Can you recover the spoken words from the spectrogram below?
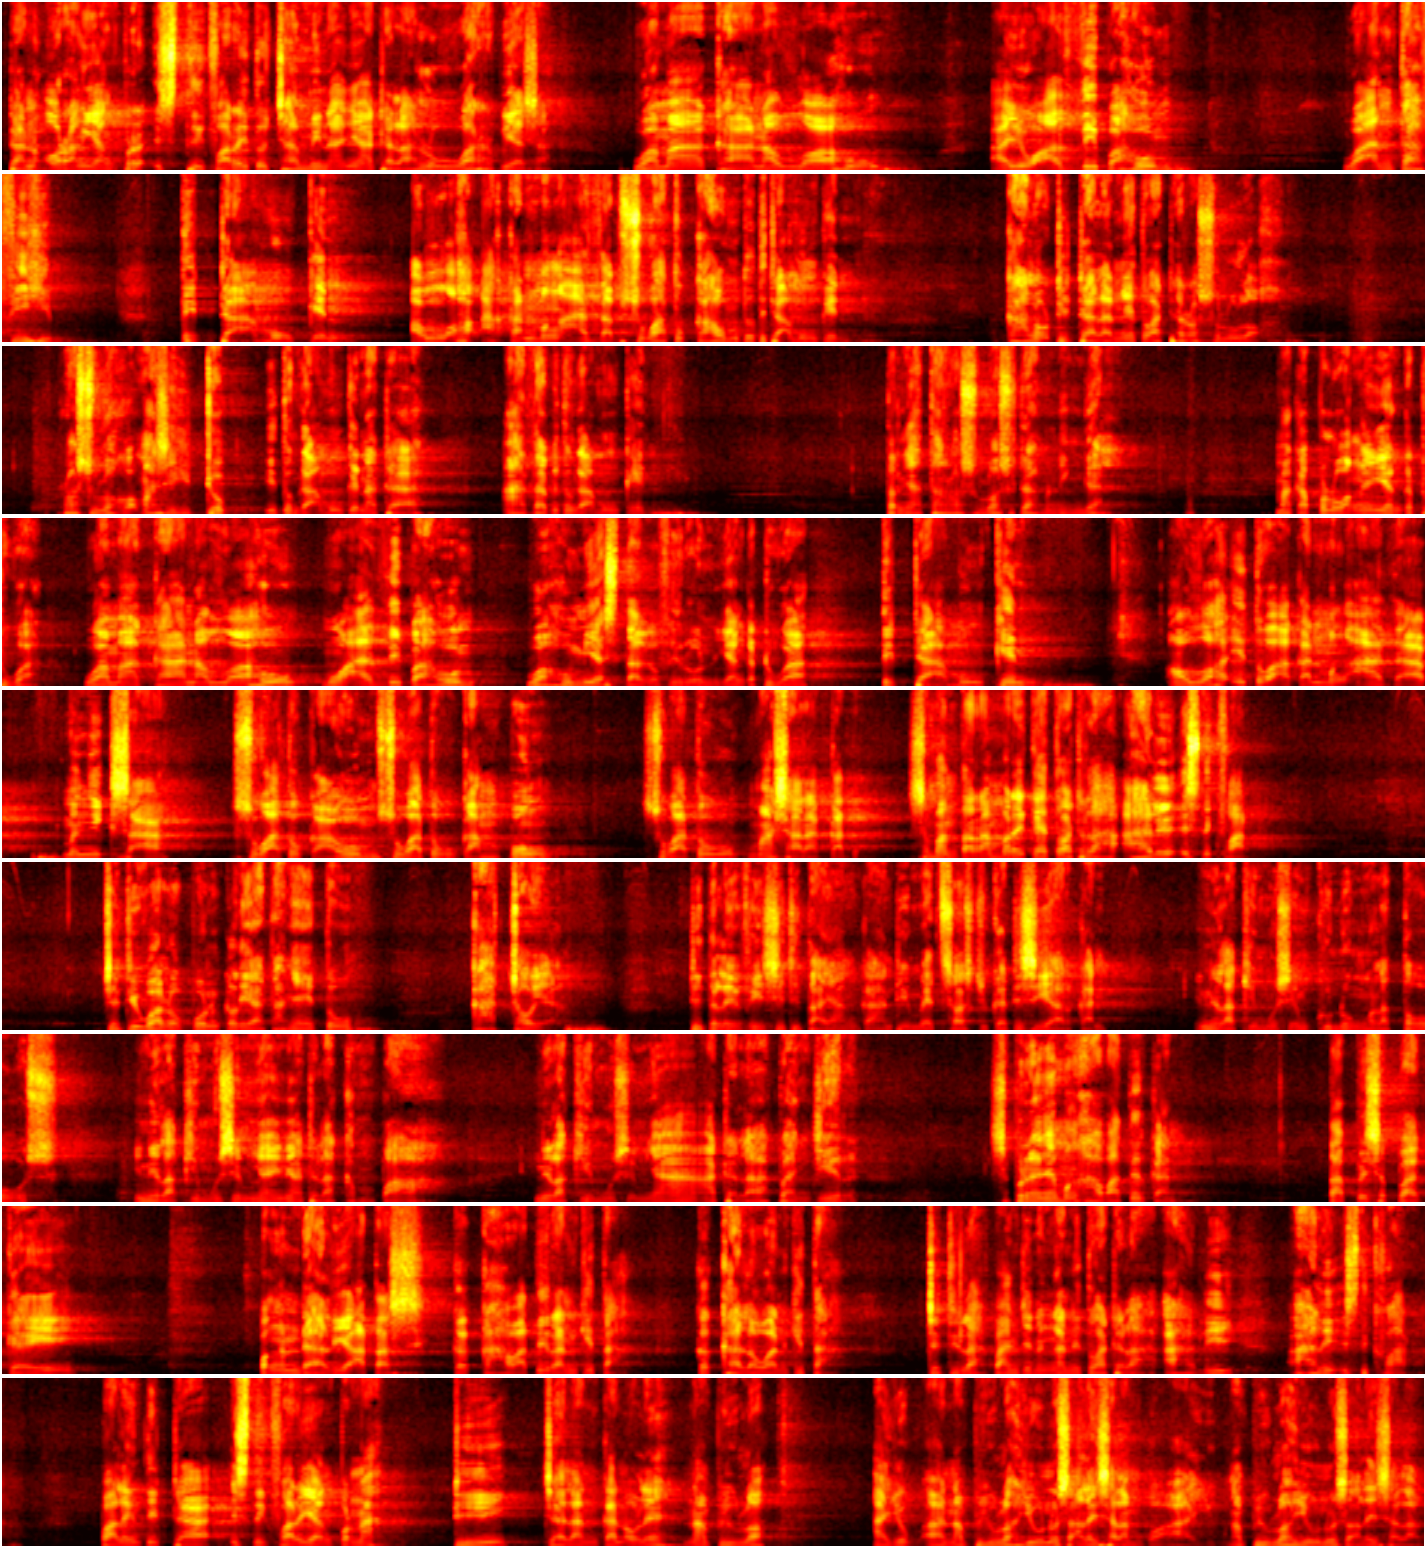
Dan orang yang beristighfar itu jaminannya adalah luar biasa. Wa ma kanallahu ayu adzibahum wa anta fihim. Tidak mungkin Allah akan mengazab suatu kaum itu tidak mungkin. Kalau di dalamnya itu ada Rasulullah. Rasulullah kok masih hidup, itu nggak mungkin ada azab itu nggak mungkin. Ternyata Rasulullah sudah meninggal. Maka peluangnya yang kedua, wa makanallahu mu'adzibahum wa hum yastaghfirun. Yang kedua, tidak mungkin Allah itu akan mengadab, menyiksa suatu kaum, suatu kampung, suatu masyarakat sementara mereka itu adalah ahli istighfar. Jadi walaupun kelihatannya itu kacau ya. Di televisi ditayangkan, di medsos juga disiarkan. Ini lagi musim gunung meletus. Ini lagi musimnya ini adalah gempa. Ini lagi musimnya adalah banjir. Sebenarnya mengkhawatirkan. Tapi sebagai pengendali atas kekhawatiran kita, kegalauan kita, jadilah panjenengan itu adalah ahli ahli istighfar. Paling tidak istighfar yang pernah dijalankan oleh Nabiullah Ayub, uh, Nabiullah Yunus alaihissalam kok Ayub, Nabiullah Yunus alaihissalam.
